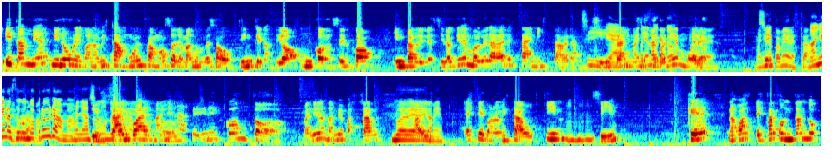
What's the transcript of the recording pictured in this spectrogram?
Y también vino un economista muy famoso, le mando un beso a Agustín, que nos dio un consejo imperdible. Si lo quieren volver a ver, está en Instagram. Sí, bien, y mañana también vuelve. Mañana Sí. también está. Mañana segundo programa. Mañana segundo tal programa todo. mañana se viene con todo. Mañana también va a estar 9 hablando AM. este economista Agustín. ¿sí? que nos va a estar contando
